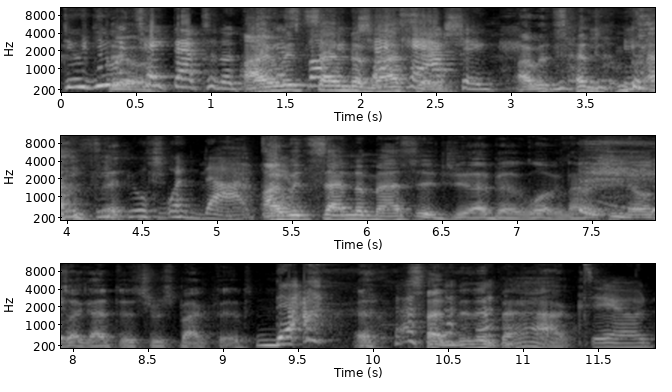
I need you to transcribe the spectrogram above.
dude. You would take that to the I would send fucking a check message. cashing. I would send a message. you would not. I would send a message. I'd be like, look, now she knows I got disrespected. Nah. Sending it back. Dude,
